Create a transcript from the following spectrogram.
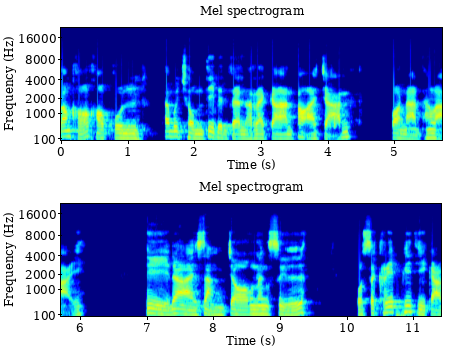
ต้องขอขอบคุณท่านผู้ชมที่เป็นแฟนรายการพ่ออาจารย์พ่อนานทั้งหลาย ที่ได้สั่งจองหนังสือบทสคริปต์พิธีการ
